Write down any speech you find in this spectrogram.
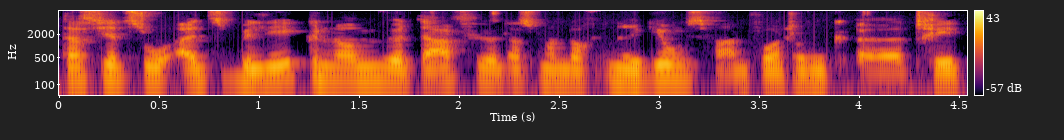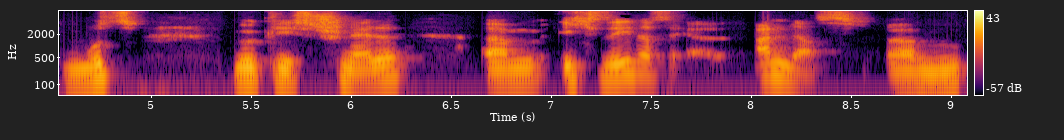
das jetzt so als Beleg genommen wird dafür, dass man doch in Regierungsverantwortung äh, treten muss, möglichst schnell. Ähm, ich sehe das anders. Ähm,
